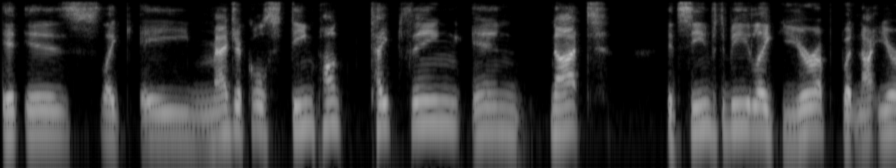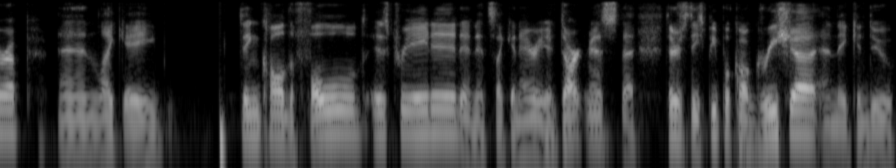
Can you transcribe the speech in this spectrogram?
it is like a magical steampunk type thing in not it seems to be like Europe but not Europe. And like a thing called the fold is created and it's like an area of darkness that there's these people called Grisha and they can do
